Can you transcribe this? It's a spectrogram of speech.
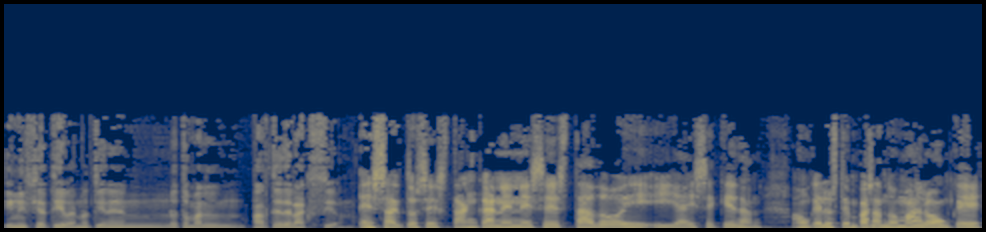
iniciativa, no tienen, no toman parte de la acción. Exacto, se estancan en ese estado y, y ahí se quedan. Aunque lo estén pasando mal o aunque,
